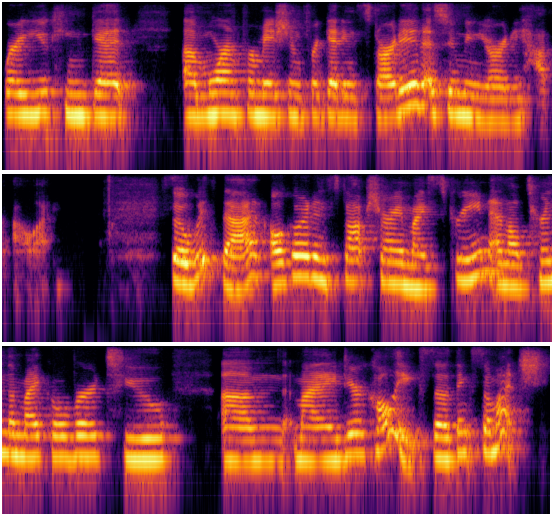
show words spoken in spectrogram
where you can get uh, more information for getting started, assuming you already have Ally. So with that, I'll go ahead and stop sharing my screen and I'll turn the mic over to um, my dear colleagues. So thanks so much.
